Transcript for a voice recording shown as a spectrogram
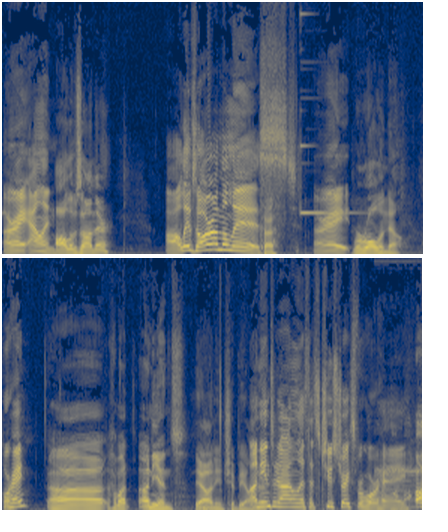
All right, Alan. Olives on there. Olives are on the list. All right, We're rolling now. Jorge. Uh, how about onions? Yeah, onion should be on Onions are not on the list. That's two strikes for Jorge. All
